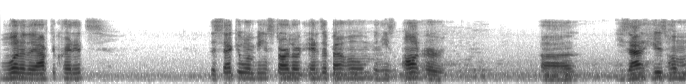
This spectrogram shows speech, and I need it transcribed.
one of the after credits. The second one being Star Lord ends up at home and he's on Earth. Uh, he's at his home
